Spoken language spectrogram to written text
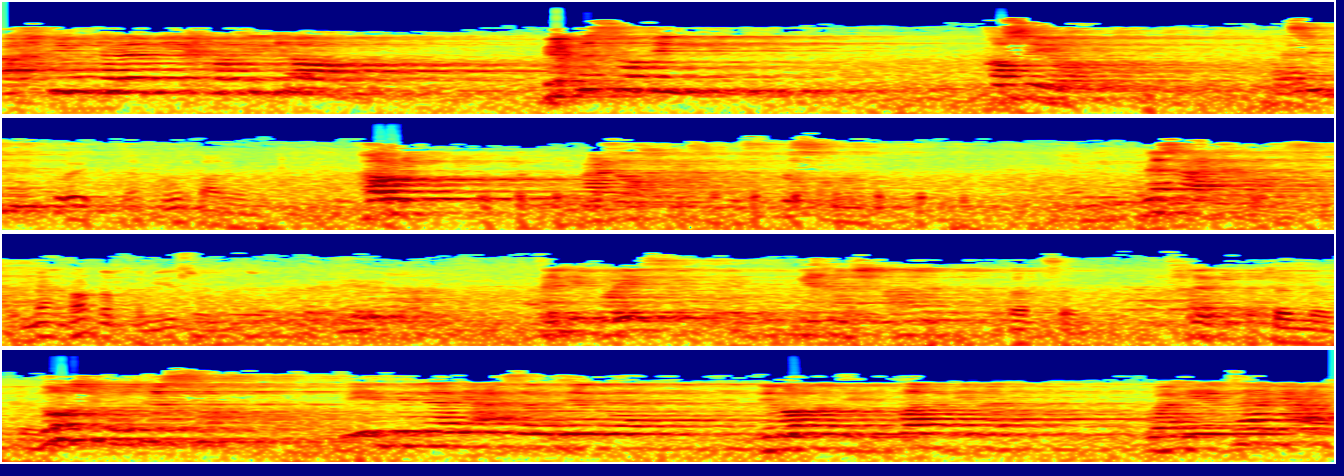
أختم كلامي إخوتي الكرام بقصة قصيرة. هارون نسمع خلاص لا النهارده الخميس. تجيب كويس. يخرج معنا أحسن. طيب. ما- نرجع القصة. بإذن الله عز وجل لمرة قادمة وهي تابعة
